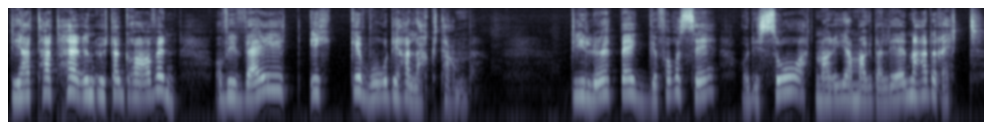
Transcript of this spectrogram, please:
De har tatt Herren ut av graven, og vi veit ikke hvor de har lagt ham. De løp begge for å se, og de så at Maria Magdalena hadde rett.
